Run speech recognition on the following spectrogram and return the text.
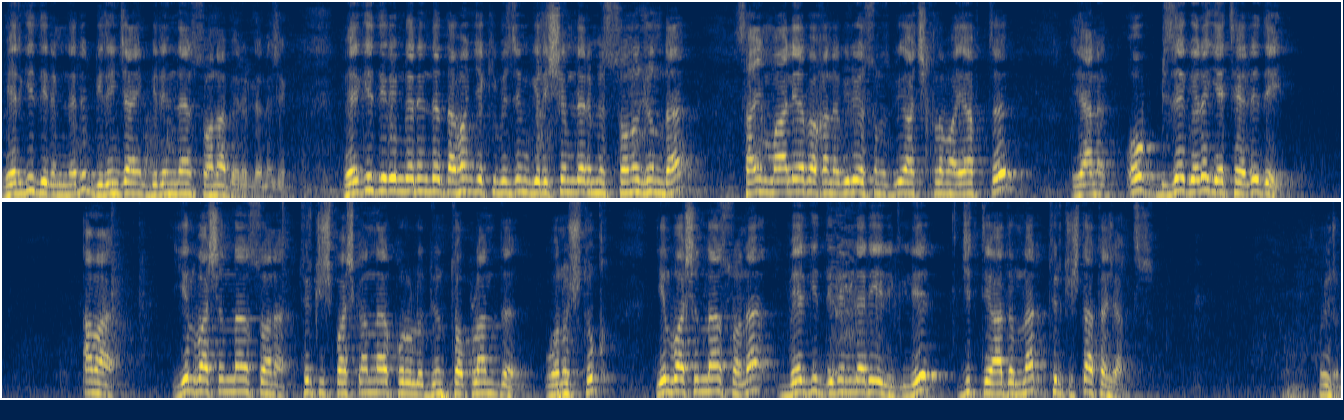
Vergi dilimleri birinci ayın birinden sonra belirlenecek. Vergi dilimlerinde daha önceki bizim girişimlerimiz sonucunda Sayın Maliye Bakanı biliyorsunuz bir açıklama yaptı. Yani o bize göre yeterli değil. Ama yılbaşından sonra Türk İş Başkanlar Kurulu dün toplandı, konuştuk. Yılbaşından sonra vergi dilimleri ilgili ciddi adımlar Türk İş'te atacaktır. Buyurun.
